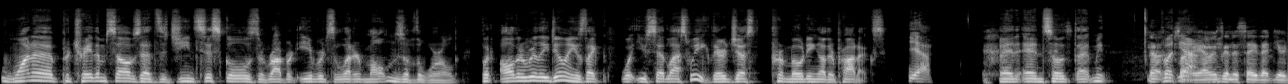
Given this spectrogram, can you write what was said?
want to portray themselves as the Gene Siskel's, the Robert Eberts, the Leonard Maltins of the world. But all they're really doing is like what you said last week. They're just promoting other products. Yeah. And and so I mean No, But sorry, yeah, I I was mean- going to say that your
